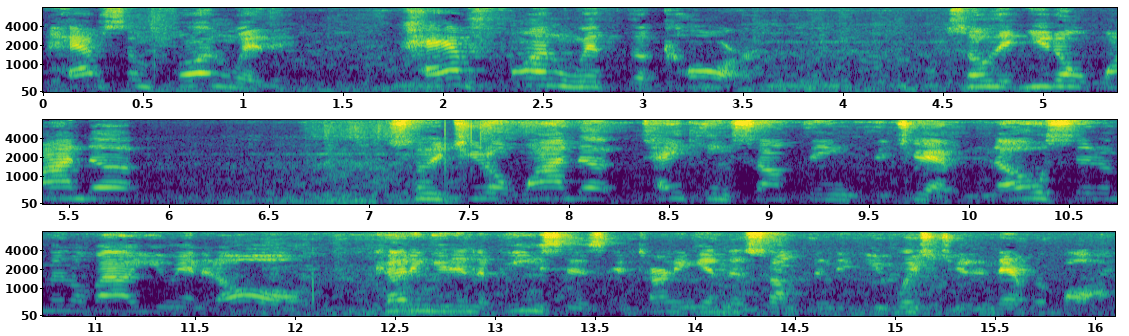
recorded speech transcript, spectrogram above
have some fun with it. Have fun with the car so that you don't wind up so that you don't wind up taking something that you have no sentimental value in at all, cutting it into pieces and turning into something that you wished you'd never bought.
